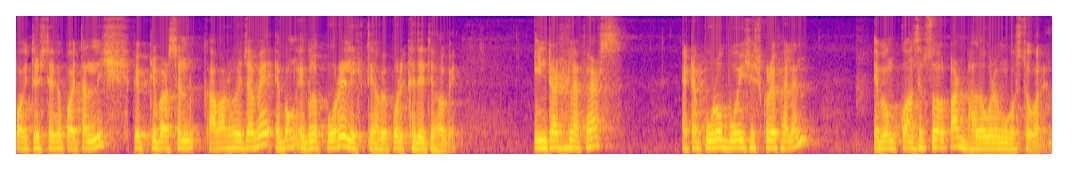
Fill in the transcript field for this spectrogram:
পঁয়ত্রিশ থেকে পঁয়তাল্লিশ ফিফটি পার্সেন্ট কাভার হয়ে যাবে এবং এগুলো পড়ে লিখতে হবে, পরীক্ষা দিতে হবে। ইন্টারন্যাশনাল অ্যাফেয়ার্স একটা পুরো বই শেষ করে ফেলেন এবং কনসেপচুয়াল পার্ট ভালো করে মুখস্থ করেন।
